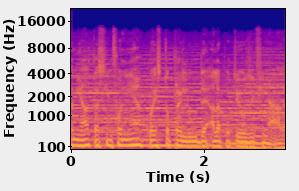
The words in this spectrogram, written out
Ogni altra sinfonia questo prelude all'apoteosi finale.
